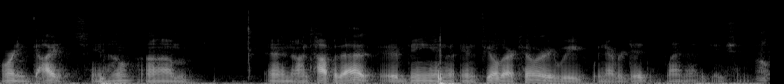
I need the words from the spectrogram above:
or any guidance, you know. Um, and on top of that, it being in, in field artillery, we, we never did land navigation Okay.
